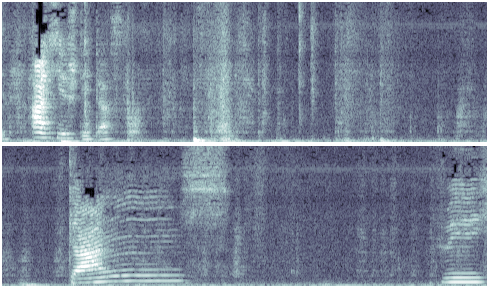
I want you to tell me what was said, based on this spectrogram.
Sehen. Ah, hier steht das. Ganz wichtig.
